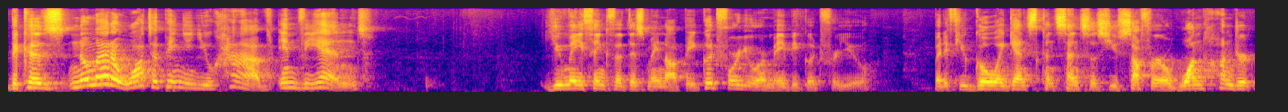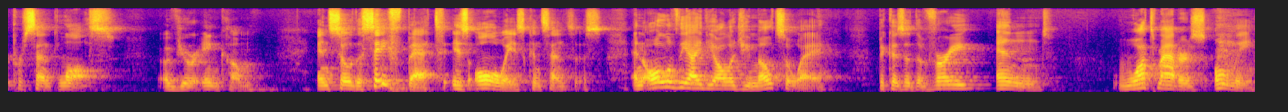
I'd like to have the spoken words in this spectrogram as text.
Because no matter what opinion you have, in the end, you may think that this may not be good for you or may be good for you. But if you go against consensus, you suffer a 100% loss of your income. And so the safe bet is always consensus. And all of the ideology melts away because at the very end, what matters only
